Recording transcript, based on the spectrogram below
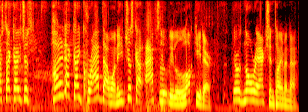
Gosh, that guy's just. How did that guy grab that one? He just got absolutely lucky there. There was no reaction time in that.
